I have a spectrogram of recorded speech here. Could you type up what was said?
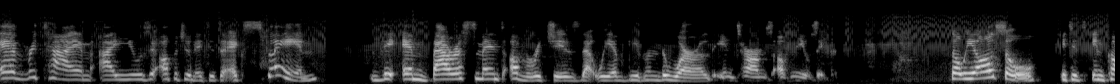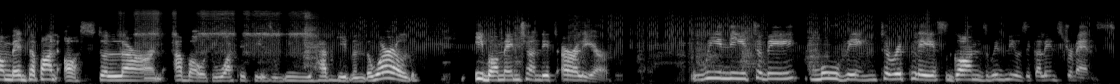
every time I use the opportunity to explain the embarrassment of riches that we have given the world in terms of music. So we also, it is incumbent upon us to learn about what it is we have given the world. Ibo mentioned it earlier. We need to be moving to replace guns with musical instruments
